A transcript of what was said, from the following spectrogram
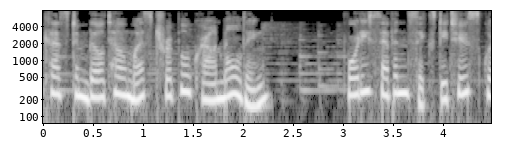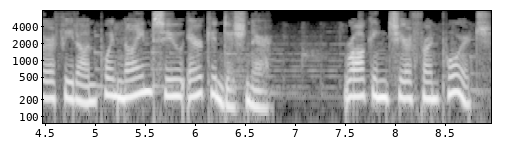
custom built home west triple crown molding. 4762 square feet on .92 air conditioner. Rocking chair front porch,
